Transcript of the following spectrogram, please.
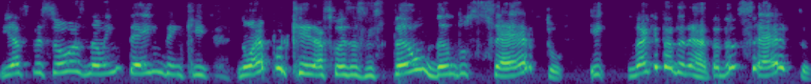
E as pessoas não entendem que não é porque as coisas estão dando certo, e não é que está dando errado, está dando certo,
